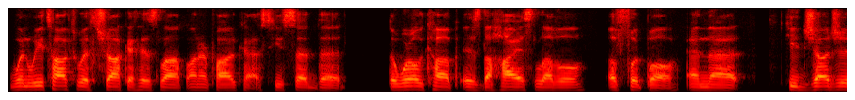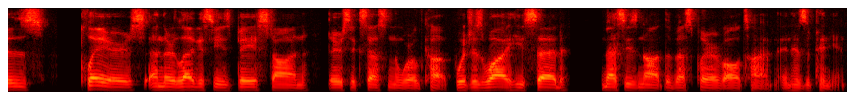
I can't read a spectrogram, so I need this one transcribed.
When we talked with Shaka Hislop on our podcast, he said that the World Cup is the highest level of football and that he judges players and their legacies based on their success in the World Cup, which is why he said Messi's not the best player of all time, in his opinion.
